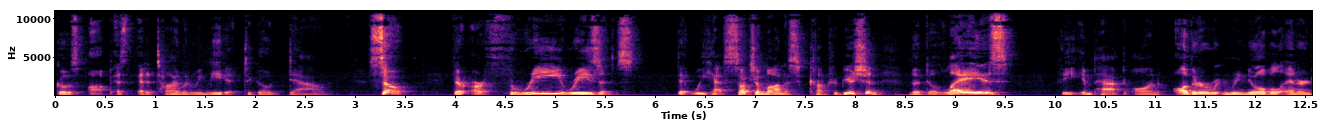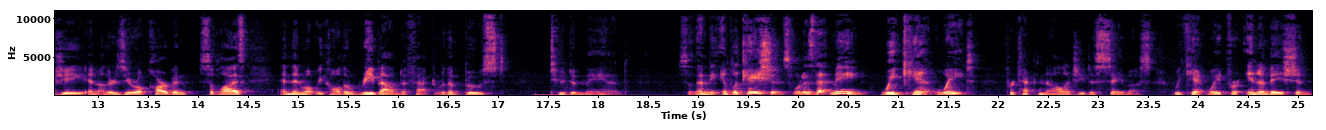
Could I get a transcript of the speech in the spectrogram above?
goes up as, at a time when we need it to go down. So there are three reasons that we have such a modest contribution the delays, the impact on other renewable energy and other zero carbon supplies, and then what we call the rebound effect or the boost to demand. So then the implications what does that mean? We can't wait for technology to save us. We can't wait for innovation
